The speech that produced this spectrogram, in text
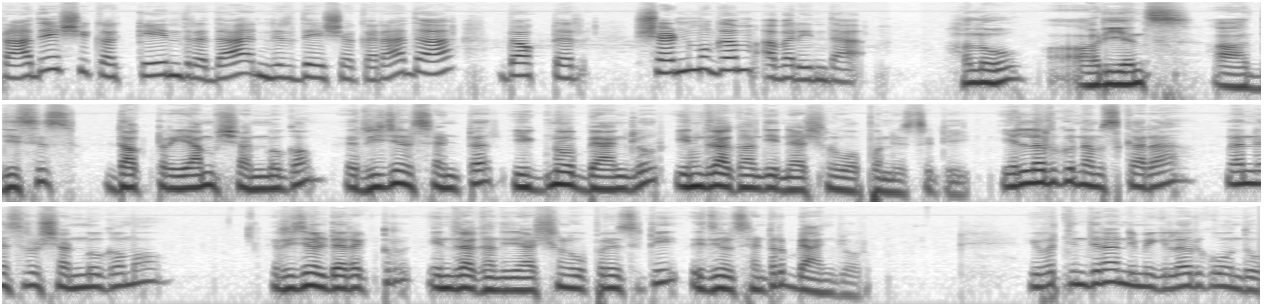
ಪ್ರಾದೇಶಿಕ ಕೇಂದ್ರದ ನಿರ್ದೇಶಕರಾದ ಡಾಕ್ಟರ್ ಷಣ್ಮುಗಂ ಅವರಿಂದ. Hello audience this is doctor M. Shanmugam regional centre IGNOU Bangalore Indira Gandhi national open university ಎಲ್ಲರಿಗೂ ನಮಸ್ಕಾರ. ನನ್ನ ಹೆಸರು Shanmugam regional director Indira Gandhi national open university regional centre Bangalore ಇವತ್ತಿನ ದಿನ ನಿಮಗೆಲ್ಲರಿಗೂ ಒಂದು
